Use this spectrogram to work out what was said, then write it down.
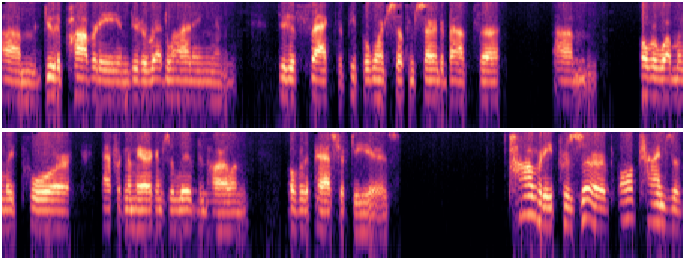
um, due to poverty and due to redlining and due to the fact that people weren't so concerned about the um, overwhelmingly poor African Americans who lived in Harlem over the past 50 years. Poverty preserved all kinds of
